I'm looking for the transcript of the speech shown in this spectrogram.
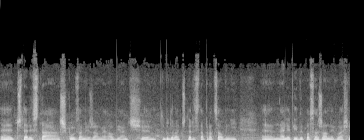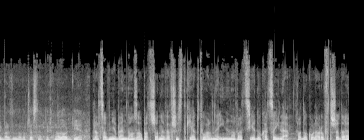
E, 400 szkół zamierzamy objąć, zbudować 400 pracowni, najlepiej wyposażonych właśnie bardzo nowoczesne technologie. Pracownie będą zaopatrzone we wszystkie aktualne innowacje edukacyjne, od okularów 3D,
